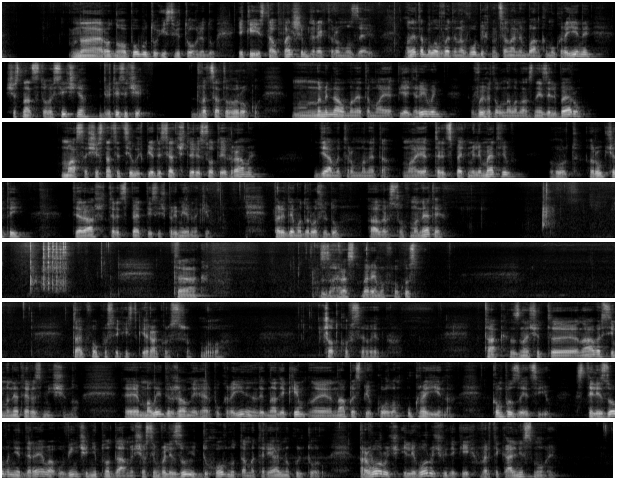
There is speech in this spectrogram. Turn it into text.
народного побуту і світогляду, який став першим директором музею. Монета була введена в обіг Національним банком України 16 січня 2020 року. Номінал монета має 5 гривень, виготовлена вона з Нейзельберу, маса 16,54 грами, діаметром монета має 35 мм, гурт рубчатий, тираж 35 тисяч примірників. Перейдемо до розгляду аверсу монети. Так. Зараз беремо фокус. Так, фокус, якийсь такий ракурс, щоб було чітко все видно. Так, значить, е, на аверсі монети розміщено. Е, Малий державний герб України, над- яким е, напис півколом Україна. Композицію. Стилізовані дерева, увінчені плодами, що символізують духовну та матеріальну культуру. Праворуч і ліворуч від яких вертикальні смуги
